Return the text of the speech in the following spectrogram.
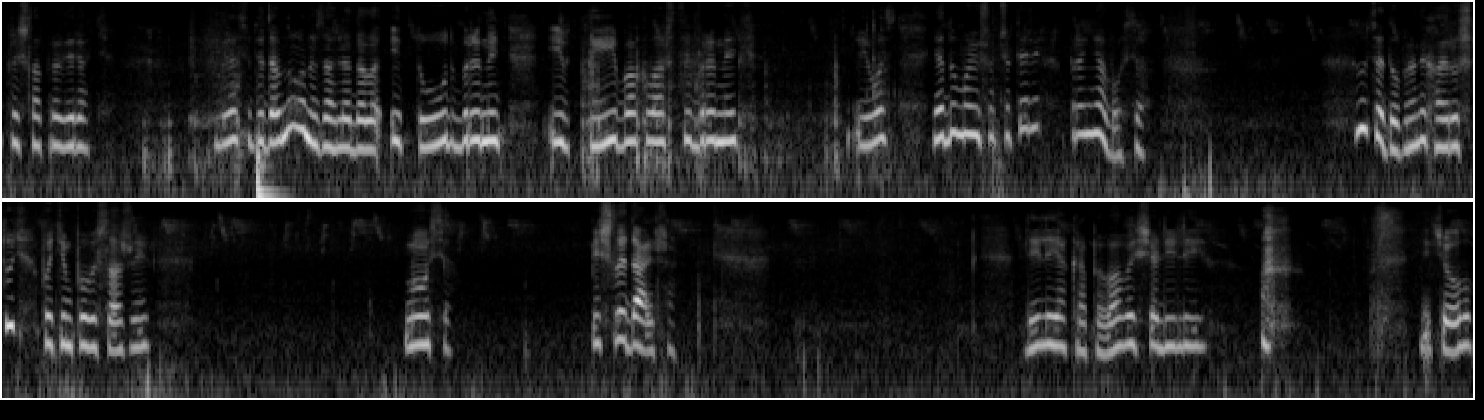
прийшла провіряти? Бо я сюди давно не заглядала. І тут бринить, і в тій баклажці бринить. І ось, я думаю, що чотири прийнялося. Ну, це добре, нехай ростуть, потім повисаджую. Муся. Пішли далі. Лілія, крапива вища лілії. Нічого,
